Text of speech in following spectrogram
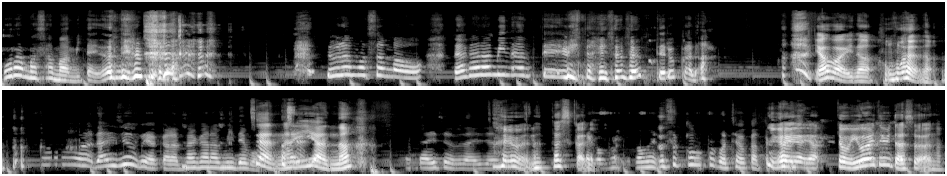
ドラマ様みたいになってるから ドラマ様をながら見なんてみたいななってるからやばいな。ほんまやな。まあ大丈夫やからながら見でもそうやんな。いいやんな。大丈夫大丈そうやな。確かに夫。ごめんごめんそこのとこちゃうかったいやいやいや、でも言われてみたらそうやな。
